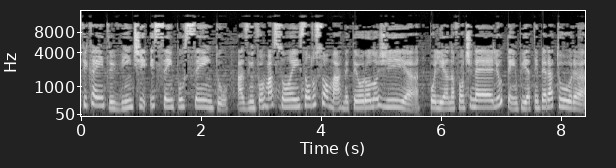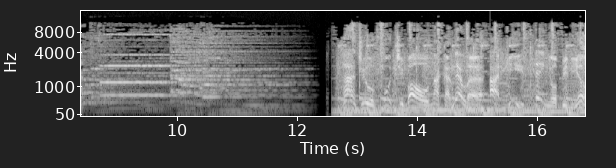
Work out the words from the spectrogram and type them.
fica entre 20 e 100%. As informações são do Somar Meteorologia. Poliana Fontinelli, o tempo e a temperatura. Rádio Futebol na Canela, aqui tem opinião.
